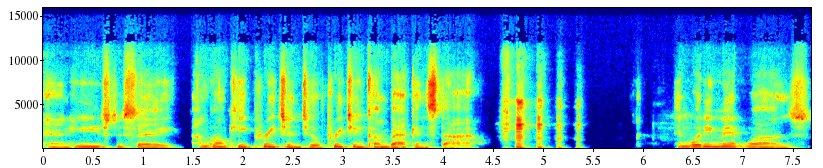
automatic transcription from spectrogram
and he used to say, I'm going to keep preaching till preaching come back in style. and what he meant was,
